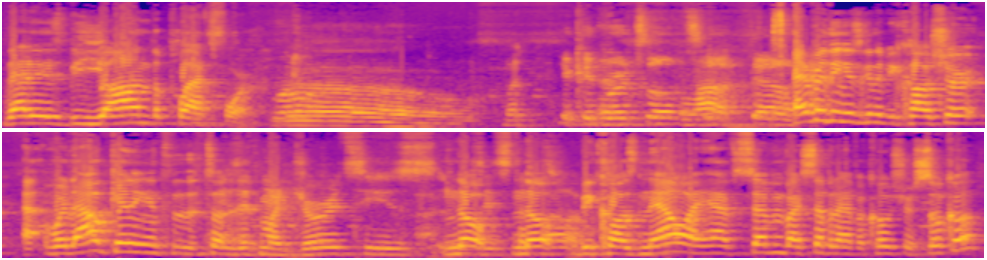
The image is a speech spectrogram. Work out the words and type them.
that is beyond the platform. Whoa. It converts all the stuff down. Everything is going to be kosher uh, without getting into the. to- Is it majorities? No, it no, stuff? because now I have seven by seven. I have a kosher sukkah,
